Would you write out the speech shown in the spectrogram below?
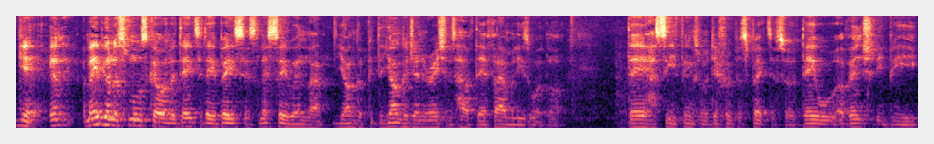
yeah, and maybe on a small scale, on a day to day basis. Let's say when like younger the younger generations have their families, whatnot, they see things from a different perspective. So they will eventually be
